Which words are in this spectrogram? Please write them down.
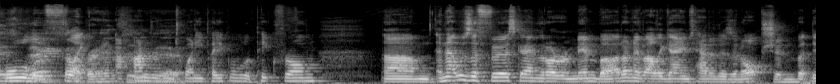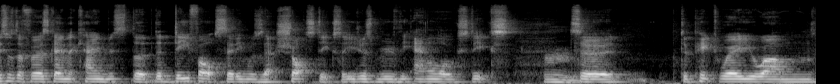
a pool of like comprehensive, 120 people to pick from. Um, and that was the first game that I remember. I don't know if other games had it as an option, but this was the first game that came. The, the default setting was that shot stick, so you just move the analog sticks Hmm. to depict where you um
